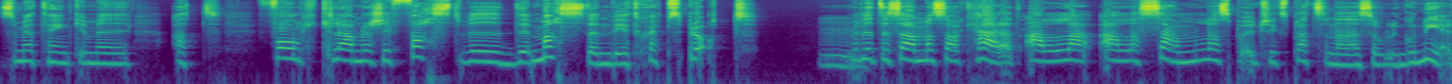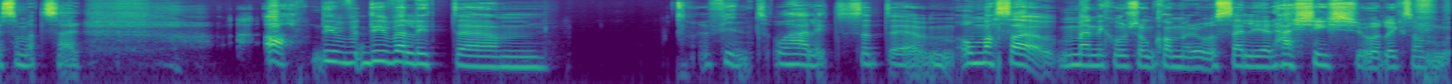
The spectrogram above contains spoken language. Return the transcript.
som jag tänker mig att folk klamrar sig fast vid masten vid ett skeppsbrott. Men lite samma sak här, att alla, alla samlas på utkiksplatserna när solen går ner. Som att så här, ja, det, är- det är väldigt ehm, fint och härligt. Så att, ehm, och massa människor som kommer och säljer hashish och liksom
